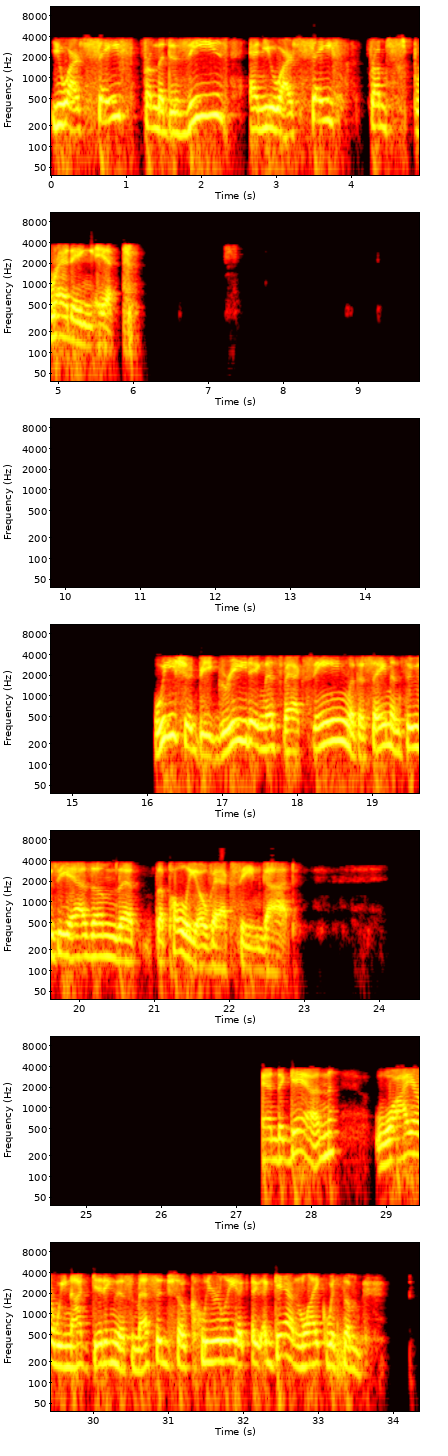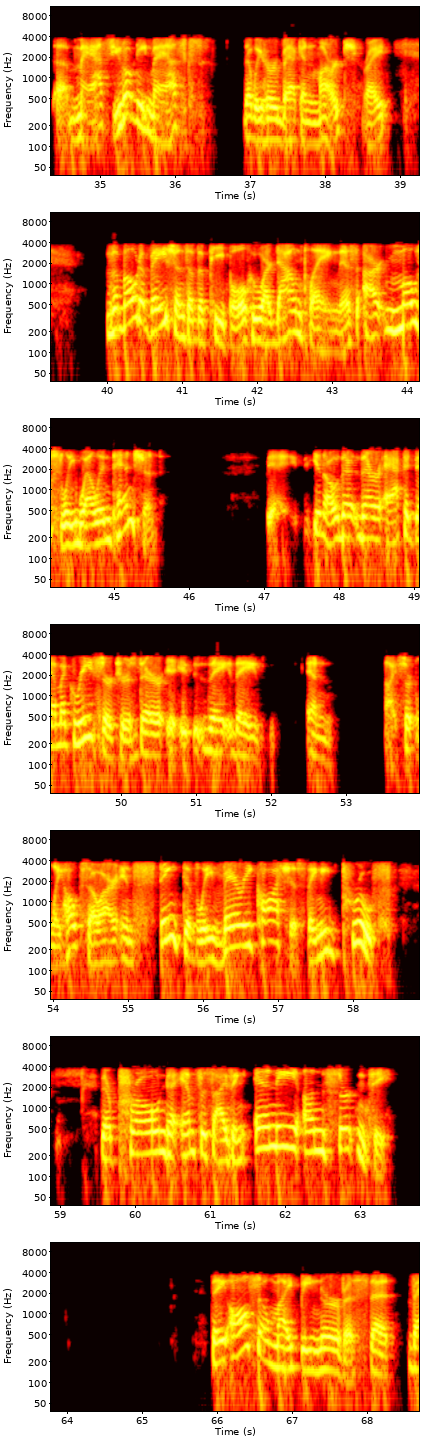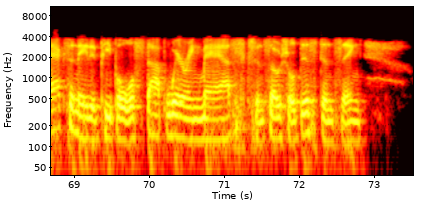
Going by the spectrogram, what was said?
You are safe from the disease and you are safe from spreading it. We should be greeting this vaccine with the same enthusiasm that the polio vaccine got. And again, why are we not getting this message so clearly? Again, like with the uh, masks, you don't need masks that we heard back in March, right? The motivations of the people who are downplaying this are mostly well intentioned you know they're they're academic researchers. They're they they and I certainly hope so are instinctively very cautious. They need proof. They're prone to emphasizing any uncertainty. They also might be nervous that vaccinated people will stop wearing masks and social distancing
